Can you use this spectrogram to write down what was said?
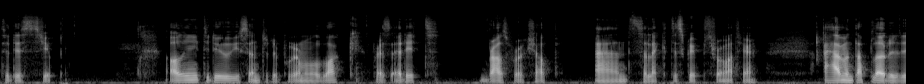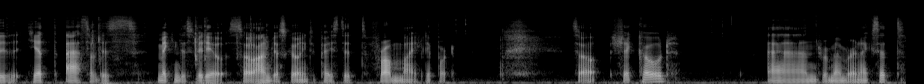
to this ship. All you need to do is enter the programmable block, press edit, browse workshop, and select the scripts from out here. I haven't uploaded it yet as of this making this video, so I'm just going to paste it from my clipboard. So check code and remember an exit.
